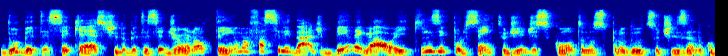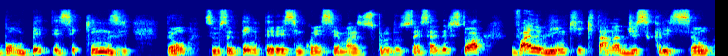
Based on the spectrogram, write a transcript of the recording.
do BTC Cast, do BTC Journal, tem uma facilidade bem legal aí, 15% de desconto nos produtos utilizando o cupom BTC15. Então, se você tem interesse em conhecer mais os produtos da Insider Store, vai no link que está na descrição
